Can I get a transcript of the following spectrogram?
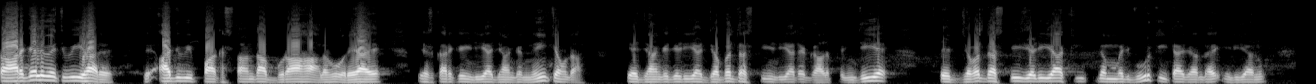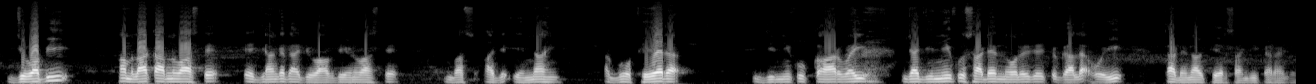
ਕਾਰਗਿਲ ਵਿੱਚ ਵੀ ਹਾਰੇ ਤੇ ਅੱਜ ਵੀ ਪਾਕਿਸਤਾਨ ਦਾ ਬੁਰਾ ਹਾਲ ਹੋ ਰਿਹਾ ਹੈ। ਇਸ ਕਰਕੇ ਇੰਡੀਆ ਜੰਗ ਨਹੀਂ ਚਾਹੁੰਦਾ। ਇਹ ਜੰਗ ਜਿਹੜੀ ਆ ਜ਼ਬਰਦਸਤੀ ਇੰਡੀਆ ਤੇ ਗੱਲ ਪੈਂਦੀ ਹੈ। ਤੇ ਜ਼ਬਰਦਸਤੀ ਜਿਹੜੀ ਆ ਕੀ ਮਜਬੂਰ ਕੀਤਾ ਜਾਂਦਾ ਇੰਡੀਆ ਨੂੰ, ਜਵਾਬੀ ਹਮਲਾ ਕਰਨ ਵਾਸਤੇ ਤੇ ਜੰਗ ਦਾ ਜਵਾਬ ਦੇਣ ਵਾਸਤੇ। ਬਸ ਅੱਜ ਇੰਨਾ ਹੀ। ਅੱਗੋਂ ਫੇਰ ਜਿੰਨੀ ਕੋ ਕਾਰਵਾਈ ਜਾਂ ਜਿੰਨੀ ਕੋ ਸਾਡੇ ਨੌਲੇਜ ਵਿੱਚ ਗੱਲ ਹੋਈ, ਤੁਹਾਡੇ ਨਾਲ ਫੇਰ ਸਾਂਝੀ ਕਰਾਂਗੇ।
